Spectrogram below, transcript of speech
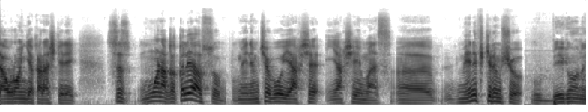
davronga qarash kerak. Siz bunaqa qilyapsiz. Menimcha bu yaxshi yaxshi emas. Meni fikrim shu. U begona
